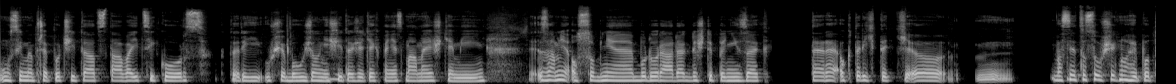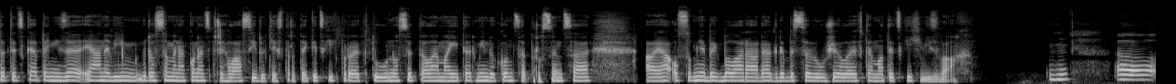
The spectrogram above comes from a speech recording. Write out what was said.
musíme přepočítat stávající kurz, který už je bohužel nižší, takže těch peněz máme ještě míň. Za mě osobně budu ráda, když ty peníze, které, o kterých teď Vlastně to jsou všechno hypotetické peníze. Já nevím, kdo se mi nakonec přihlásí do těch strategických projektů. Nositelé mají termín do konce prosince a já osobně bych byla ráda, kdyby se využili v tematických výzvách. Mm-hmm. Uh,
